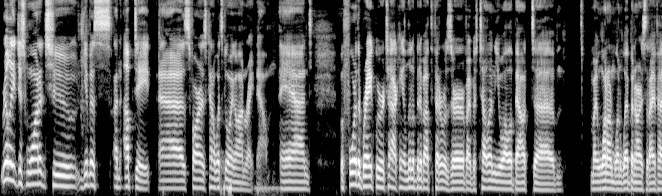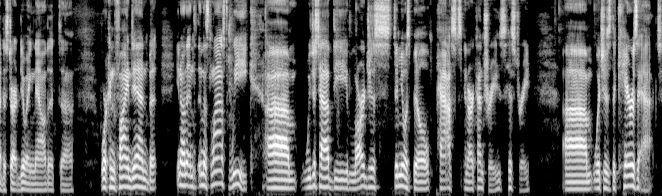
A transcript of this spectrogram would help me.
really just wanted to give us an update as far as kind of what's going on right now. And before the break, we were talking a little bit about the Federal Reserve. I was telling you all about um, my one-on-one webinars that I've had to start doing now that uh, we're confined in. But you know, in, in this last week, um, we just had the largest stimulus bill passed in our country's history, um, which is the CARES Act,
